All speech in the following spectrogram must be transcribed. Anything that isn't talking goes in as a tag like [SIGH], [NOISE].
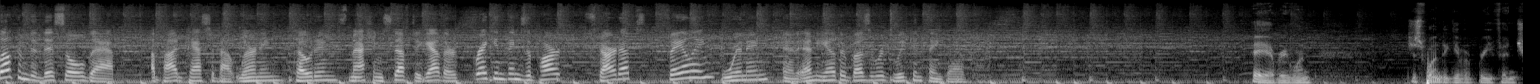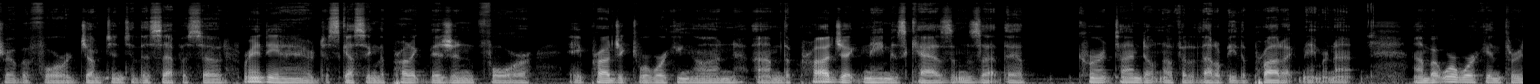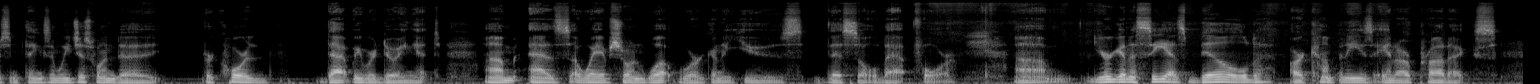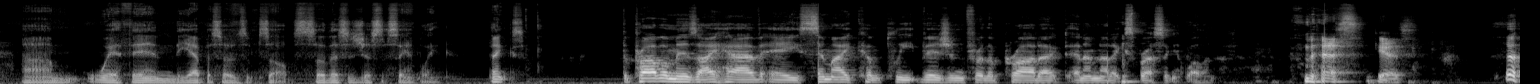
Welcome to This Old App, a podcast about learning, coding, smashing stuff together, breaking things apart, startups, failing, winning, and any other buzzwords we can think of. Hey everyone. Just wanted to give a brief intro before we jumped into this episode. Randy and I are discussing the product vision for a project we're working on. Um, the project name is Chasms at the current time. Don't know if it, that'll be the product name or not. Um, but we're working through some things, and we just wanted to record that we were doing it um, as a way of showing what we're going to use this old app for. Um, you're going to see us build our companies and our products um, within the episodes themselves. So this is just a sampling. Thanks. The problem is I have a semi-complete vision for the product and I'm not expressing it well enough. [LAUGHS] That's yes. [LAUGHS] well,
